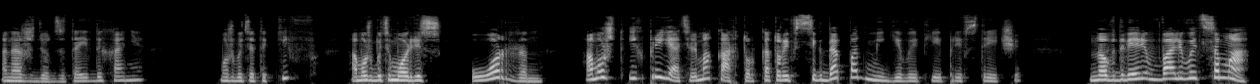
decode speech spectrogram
Она ждет, затаив дыхание. Может быть, это Киф, а может быть, Моррис Уоррен, а может, их приятель МакАртур, который всегда подмигивает ей при встрече. Но в дверь вваливается Ма,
